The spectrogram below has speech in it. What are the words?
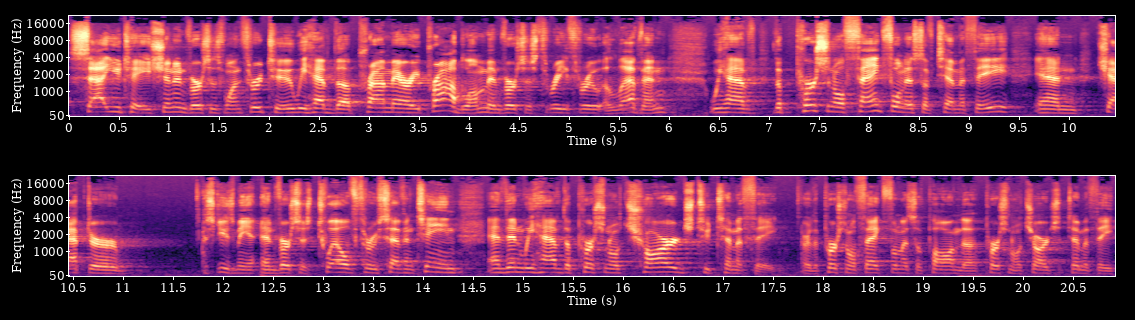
salutation in verses 1 through 2. We have the primary problem in verses 3 through 11. We have the personal thankfulness of Timothy in chapter excuse me, in verses 12 through 17. And then we have the personal charge to Timothy, or the personal thankfulness of Paul and the personal charge to Timothy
